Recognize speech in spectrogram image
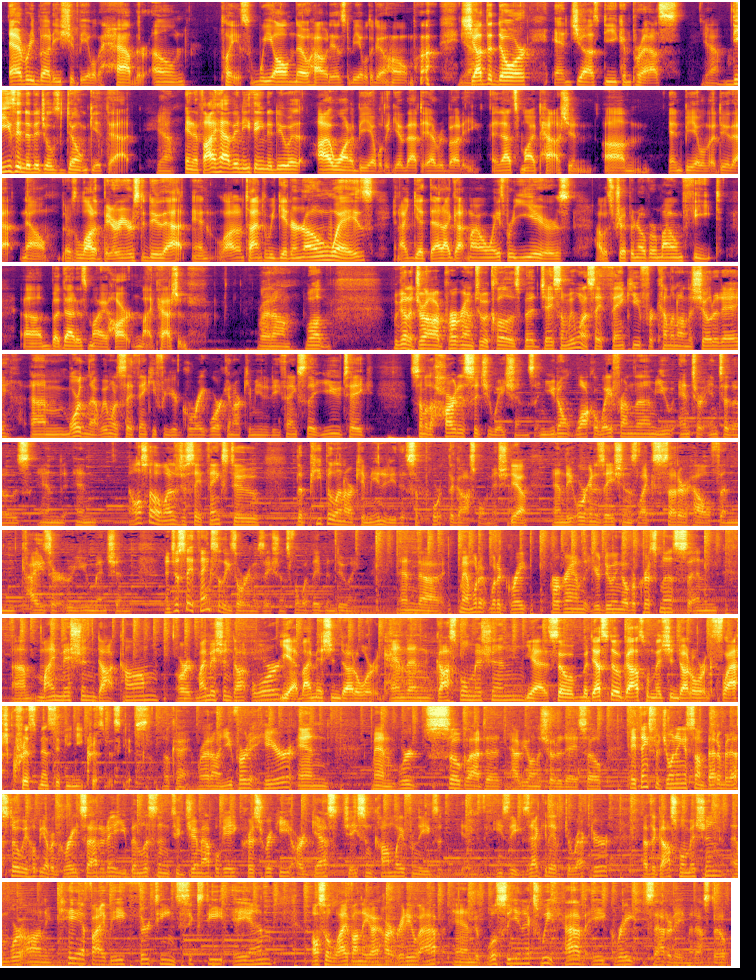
Everybody should be able to have their own place. We all know how it is to be able to go home, shut the door, and just decompress. Yeah. These individuals don't get that. Yeah. And if I have anything to do with it, I want to be able to give that to everybody. And that's my passion. Um, and be able to do that. Now, there's a lot of barriers to do that. And a lot of times we get in our own ways. And I get that. I got my own ways for years. I was tripping over my own feet. Um, but that is my heart and my passion. Right on. Well, we got to draw our program to a close, but Jason, we want to say thank you for coming on the show today. Um, more than that, we want to say thank you for your great work in our community. Thanks that you take some of the hardest situations and you don't walk away from them you enter into those and and also i want to just say thanks to the people in our community that support the gospel mission Yeah. And the organizations like sutter health and kaiser who you mentioned and just say thanks to these organizations for what they've been doing and uh, man what a, what a great program that you're doing over christmas and um, mymission.com or mymission.org Yeah, mymission.org. and then gospel mission Yeah, so modestogospelmission.org slash Christmas if you need Christmas gifts. Okay, right on. You've heard it here, and man, we're so glad to have you on the show today. So, hey, thanks for joining us on Better Modesto. We hope you have a great Saturday. You've been listening to Jim Applegate, Chris Ricci, our guest, Jason Conway from the he's the executive director of the Gospel Mission, and we're on KFIV 1360 AM, also live on the iHeartRadio app. And we'll see you next week. Have a great Saturday, Modesto.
